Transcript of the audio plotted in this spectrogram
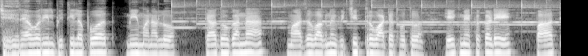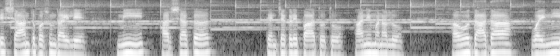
चेहऱ्यावरील भीती लपवत मी म्हणालो त्या दोघांना माझं वागणं विचित्र वाटत होतं. एकमेकाकडे पाहत ते शांत बसून राहिले. मी हर्षाकर त्यांच्याकडे पाहत होतो आणि म्हणालो अहो दादा वहिनी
